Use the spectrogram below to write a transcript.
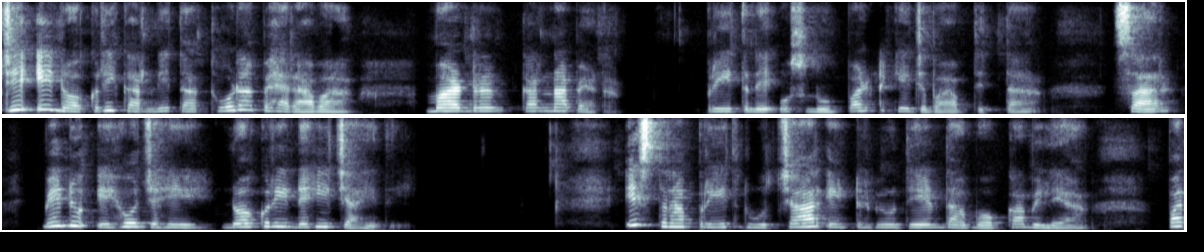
ਜੇ ਇਹ ਨੌਕਰੀ ਕਰਨੀ ਤਾਂ ਥੋੜਾ ਪਹਿਰਾਵਾ ਮਾਡਰਨ ਕਰਨਾ ਪੈਣਾ। ਪ੍ਰੀਤ ਨੇ ਉਸ ਨੂੰ ਪਲਟ ਕੇ ਜਵਾਬ ਦਿੱਤਾ, ਸਰ, ਮੈਨੂੰ ਇਹੋ ਜਿਹੀ ਨੌਕਰੀ ਨਹੀਂ ਚਾਹੀਦੀ। ਇਸ ਤਰ੍ਹਾਂ ਪ੍ਰੀਤ ਨੂੰ ਚਾਰ ਇੰਟਰਵਿਊ ਦੇਣ ਦਾ ਮੌਕਾ ਮਿਲਿਆ। ਪਰ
